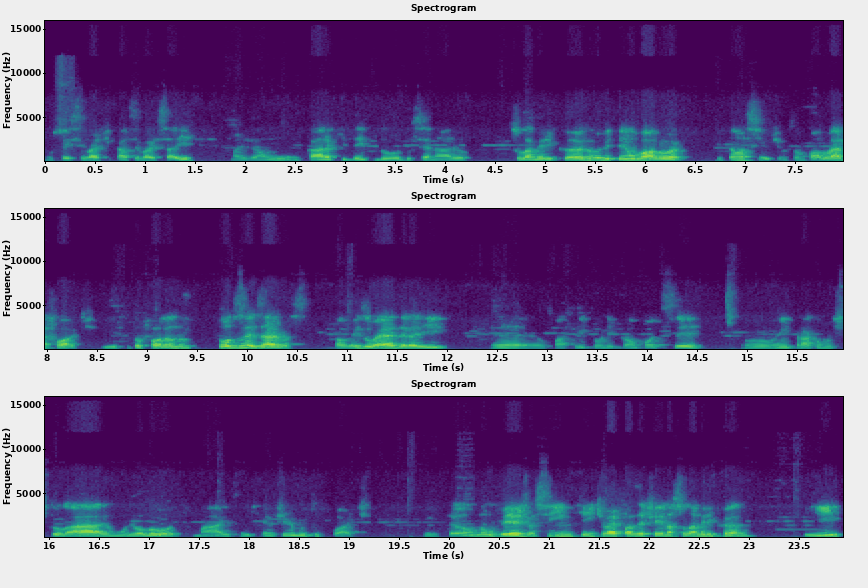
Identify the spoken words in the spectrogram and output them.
não sei se vai ficar, se vai sair, mas é um, um cara que dentro do, do cenário sul-americano ele tem um valor. Então, assim, o time de São Paulo é forte. E estou falando todas as reservas. Talvez o Éder aí, é, o Patrick, o Nicão pode ser entrar como titular, um jogo ou outro. Mas a gente tem um time muito forte. Então não vejo assim que a gente vai fazer feio na Sul-Americana. E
